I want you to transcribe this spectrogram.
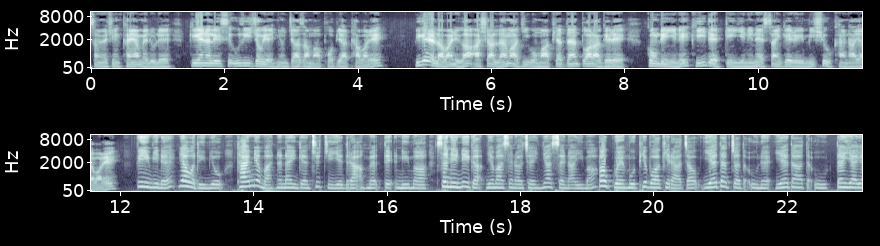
ဆောင်ရွက်ခြင်းခံရမယ်လို့လည်း KNL စစ်ဦးစီးချုပ်ရဲ့ညွှန်ကြားစာမှာဖော်ပြထားပါတယ်။ပြီးခဲ့တဲ့လပိုင်းတွေကအာရှလမ်းမကြီးပေါ်မှာဖျက်ဆီးသွားလာခဲ့တဲ့ကုန်တင်ယာဉ်တွေခီးတဲ့တင်ယာဉ်တွေနဲ့ဆိုင်ကယ်တွေမိရှို့ခံထားရပါတယ်။ ကရင်ပြည်နယ်မြဝတီမြို့ထိုင်းမြန်မာနှစ်နိုင်ငံချစ်ကြည်ရေးတရားအမှတ်အနီးမှာစနေနေ့ကမြန်မာစံတော်ချိန်ည7:00နာရီမှာပောက်ကွဲမှုဖြစ်ပွားခဲ့တာကြောင့်ရဲတပ်ကြပ်တအူနဲ့ရဲသားတအူတန်ရာရ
